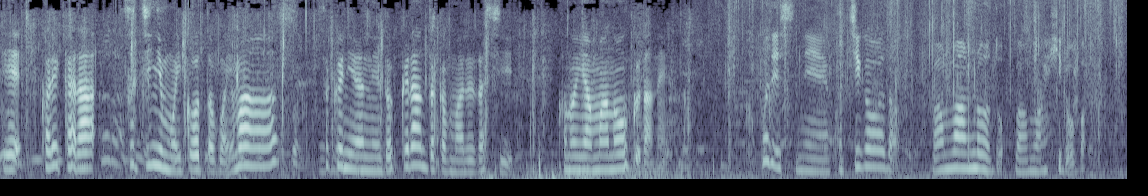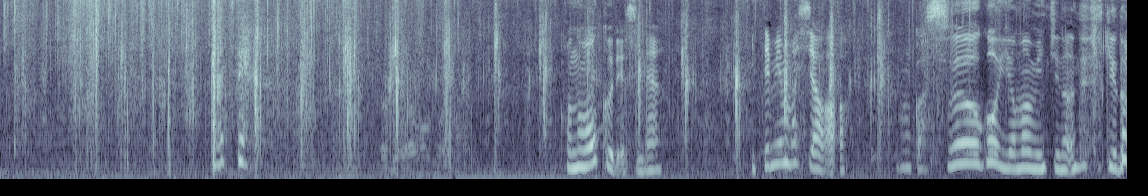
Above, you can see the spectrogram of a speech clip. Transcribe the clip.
でこれからそっちにも行こうと思います。そこにはねドッグランとかもあるらしい。この山の奥だね。ここですね。こっち側だ。ワンワンロード。ワンワン広場。待って。この奥ですね。ってみましょう。なんかすごい山道なんですけど。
